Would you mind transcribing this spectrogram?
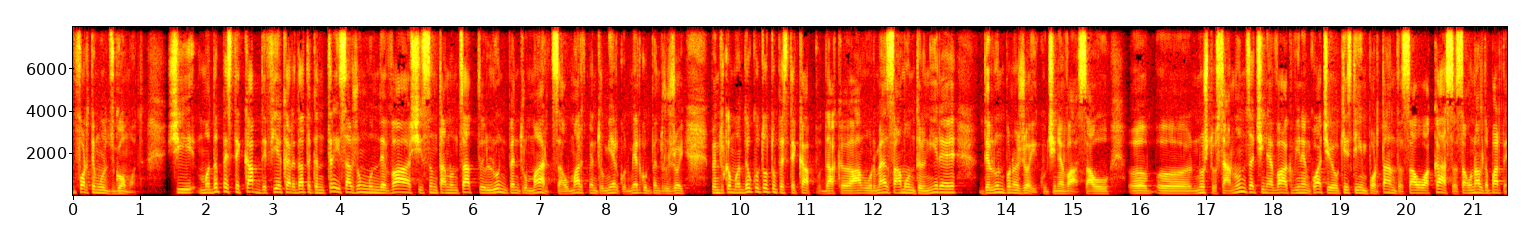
foarte mult zgomot și mă dă peste cap de fiecare dată când trebuie să ajung undeva și sunt anunțat luni pentru marți sau marți pentru miercuri, miercuri pentru joi, pentru că mă dă cu totul peste cap. Dacă am, urmează să am o întâlnire de luni până joi cu cineva sau, uh, uh, nu știu, se anunță cineva că vine încoace, e o chestie importantă sau acasă sau în altă parte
